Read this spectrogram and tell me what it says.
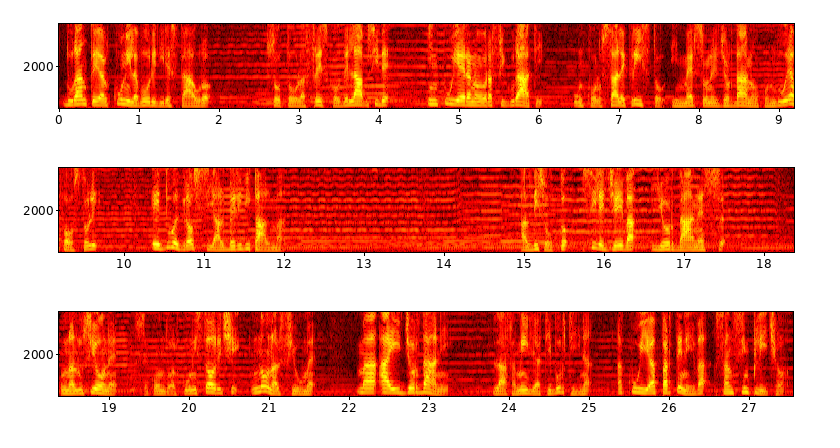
durante alcuni lavori di restauro, sotto l'affresco dell'abside in cui erano raffigurati un colossale Cristo immerso nel Giordano con due apostoli e due grossi alberi di palma. Al di sotto si leggeva Jordanes, un'allusione, secondo alcuni storici, non al fiume, ma ai Giordani, la famiglia tiburtina a cui apparteneva San Simplicio.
